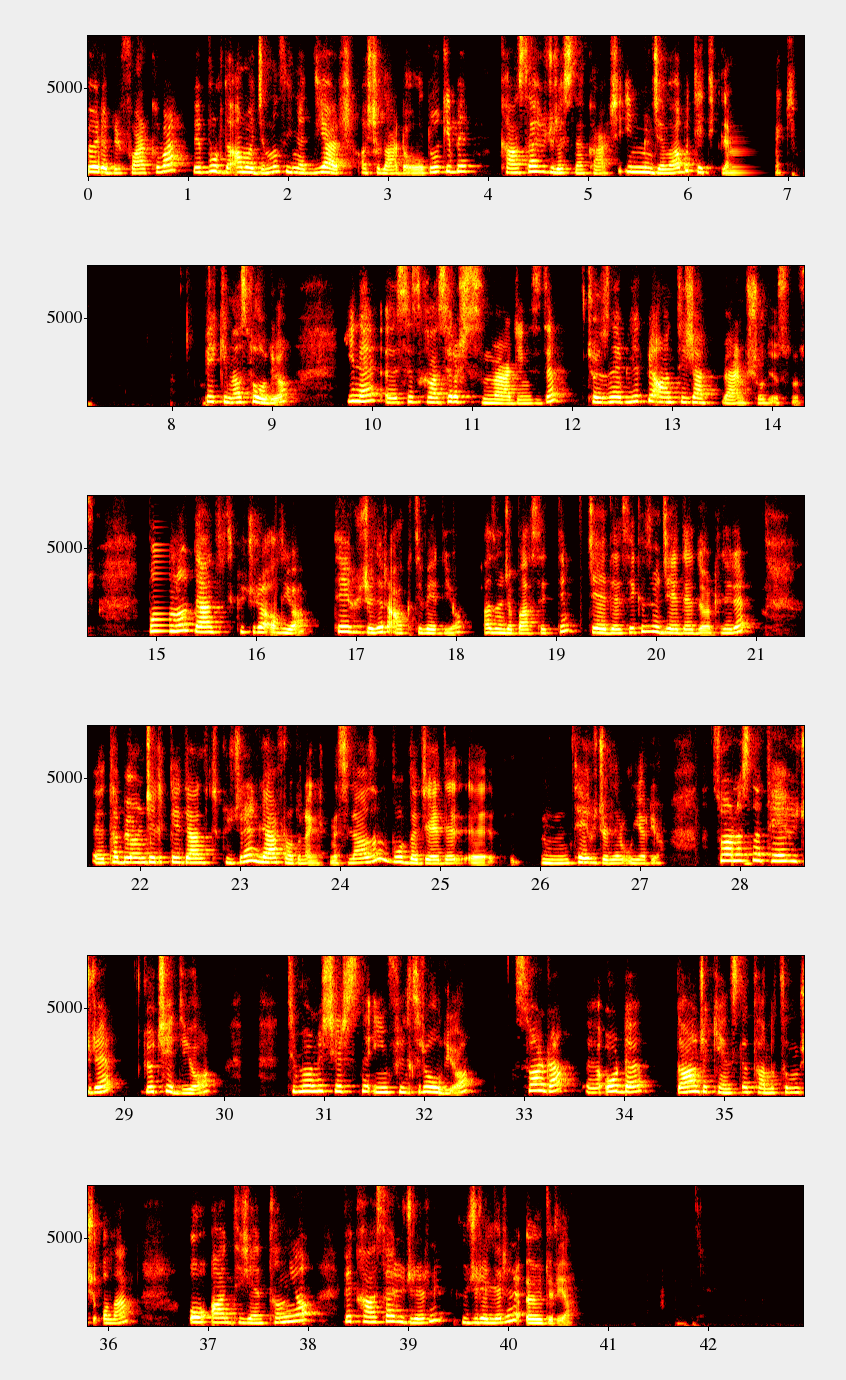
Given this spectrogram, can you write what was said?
Böyle bir farkı var ve burada amacımız yine diğer aşılarda olduğu gibi kanser hücresine karşı immün cevabı tetiklemek. Peki nasıl oluyor? Yine e, siz kanser aşısını verdiğinizde çözünebilir bir antijen vermiş oluyorsunuz. Bunu dendritik hücre alıyor. T hücreleri aktive ediyor. Az önce bahsettiğim CD8 ve CD4'leri. E, tabii öncelikle dendritik hücrenin lenf noduna gitmesi lazım. Burada CD, e, T hücreleri uyarıyor. Sonrasında T hücre göç ediyor. Tümörün içerisinde infiltre oluyor. Sonra e, orada daha önce kendisine tanıtılmış olan o antijeni tanıyor ve kanser hücrelerini, hücrelerini öldürüyor.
